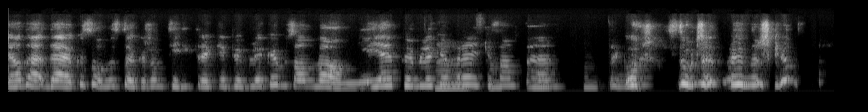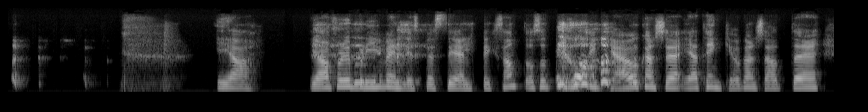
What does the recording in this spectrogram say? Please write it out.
ja, det, er- det er jo ikke sånne stykker som tiltrekker publikum, sånn vanlige publikummere, ikke sant? sant, Det, det går stort sett med underskudd. Ja. Ja, for det blir veldig spesielt, ikke sant. Og så tenker jeg jo kanskje, jeg tenker jo kanskje at uh,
